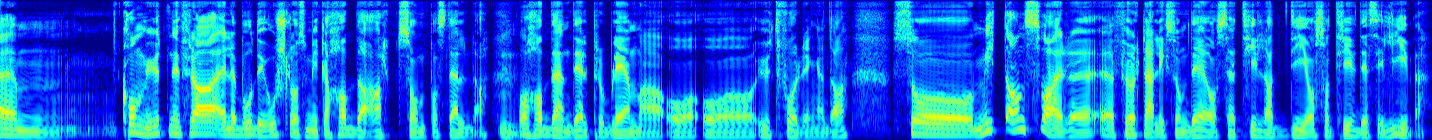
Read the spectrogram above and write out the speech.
um, kom utenfra eller bodde i Oslo, som ikke hadde alt sånn på stell, da. Og hadde en del problemer og, og utfordringer da. Så mitt ansvar eh, følte jeg liksom det å se til at de også trivdes i livet.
